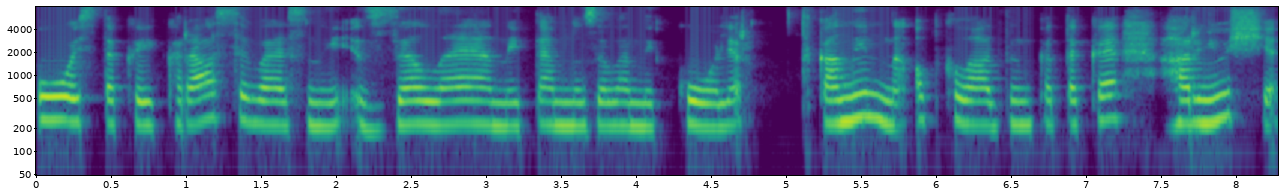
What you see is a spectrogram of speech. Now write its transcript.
Ось такий красивесний, зелений, темно-зелений колір. Тканинна обкладинка, таке гарнюще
